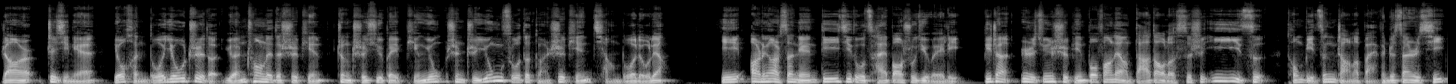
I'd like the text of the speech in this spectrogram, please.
然而，这几年有很多优质的原创类的视频正持续被平庸甚至庸俗的短视频抢夺流量。以二零二三年第一季度财报数据为例，B 站日均视频播放量达到了四十一亿次，同比增长了百分之三十七。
